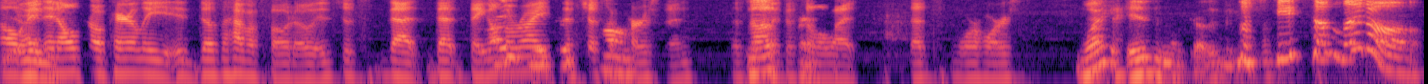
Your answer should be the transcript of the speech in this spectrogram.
Oh, I mean, and, and also apparently it doesn't have a photo. It's just that that thing on the right. That's just a person. That's No, just it's like the silhouette. That's war horse. Why isn't it brother? He's so little.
